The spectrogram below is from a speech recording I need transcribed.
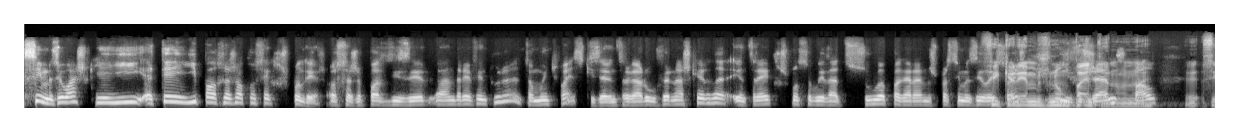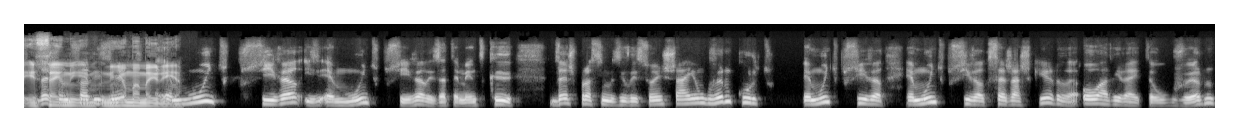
Sim, mas eu acho que aí, até aí Paulo Rangel consegue responder, ou seja, pode dizer a André Ventura, então muito bem, se quiser entregar o governo à esquerda, entregue, responsabilidade sua, pagará nas próximas eleições. Ficaremos num pântano, não é? Paulo, é? sem nenhuma maioria. É muito possível, é muito possível, exatamente, que das próximas eleições saia um governo curto, é muito possível, é muito possível que seja à esquerda ou à direita o governo,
